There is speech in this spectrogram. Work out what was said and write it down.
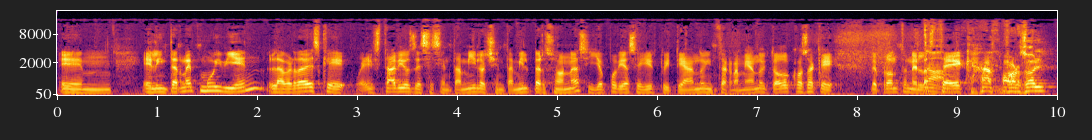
Eh, el internet muy bien. La verdad es que estadios de 60 mil, 80 mil personas y yo podía seguir tuiteando, instagrameando y todo, cosa que de pronto en el No, Azteca... Foro Sol.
